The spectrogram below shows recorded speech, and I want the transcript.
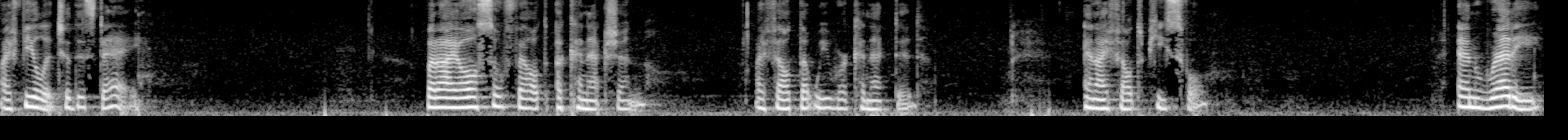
I feel it to this day but I also felt a connection. I felt that we were connected. And I felt peaceful and ready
